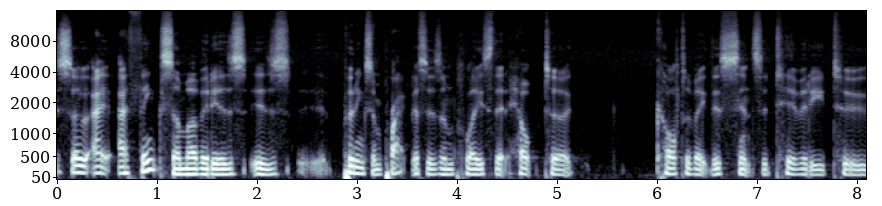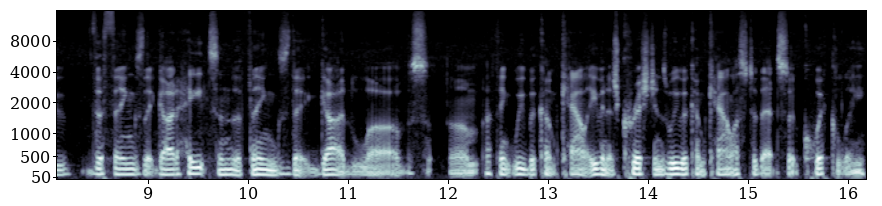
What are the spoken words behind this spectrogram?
So I, I think some of it is is putting some practices in place that help to cultivate this sensitivity to the things that God hates and the things that God loves. Um, I think we become callous, even as Christians, we become callous to that so quickly.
